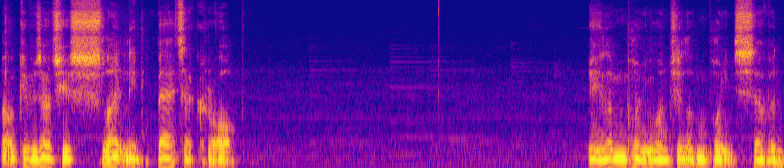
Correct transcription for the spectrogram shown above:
That'll give us actually a slightly better crop. 11.1 to 11.7.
